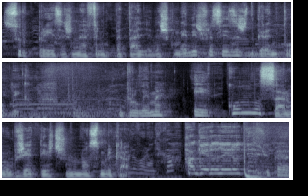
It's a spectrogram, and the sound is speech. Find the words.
surpresas na frente de batalha das comédias francesas de grande público. O problema é como lançar um objeto destes no nosso mercado. Super,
